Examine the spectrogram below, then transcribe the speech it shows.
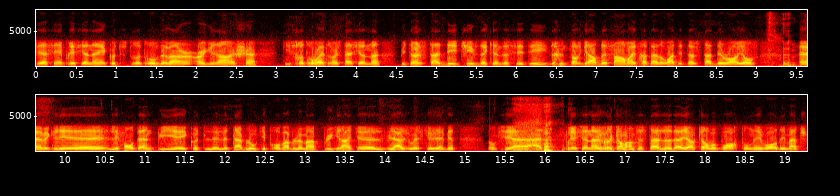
c'est assez impressionnant. Écoute, tu te retrouves devant un grand champ qui se retrouve à être un stationnement. Puis tu as le stade des Chiefs de Kansas City. tu regardes de 100 mètres à ta droite et tu as le stade des Royals euh, avec les, fontaines. Puis euh, écoute, le, tableau qui est probablement plus grand que le village où est-ce que j'habite. Donc c'est euh, assez impressionnant. Je recommande ce stade-là d'ailleurs quand on va pouvoir retourner voir des matchs.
